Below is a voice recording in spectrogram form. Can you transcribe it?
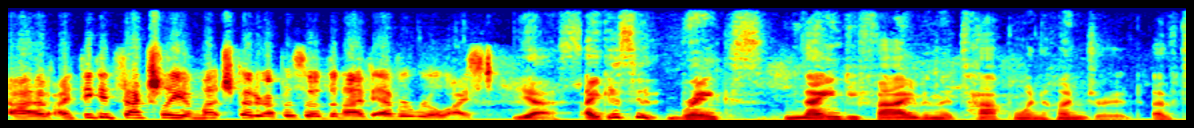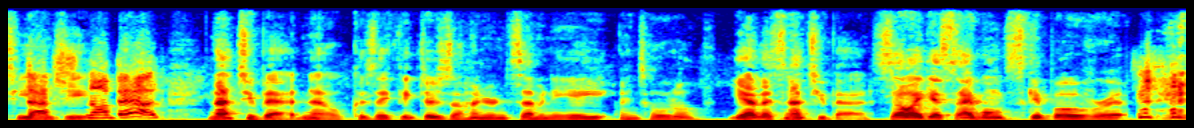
uh, I think it's actually a much better episode than I've ever realized. Yes. I guess it ranks 95 in the top 100 of TNG. That's not bad. Not too bad, no, because I think there's 178 in total. Yeah, that's not too bad. So I guess I won't skip over it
